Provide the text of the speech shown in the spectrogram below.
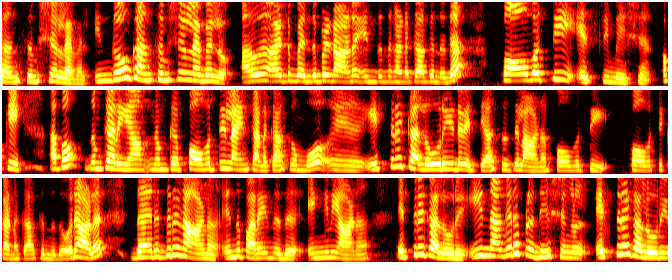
consumption level. ഇൻകവും കൺസംഷൻ ലെവലും അതുമായിട്ട് ബന്ധപ്പെട്ടാണ് എന്തെന്ന് കണക്കാക്കുന്നത്? Poverty estimation. ഓക്കെ. അപ്പോൾ നമുക്കറിയാം നമുക്ക് പോവർട്ടി ലൈൻ കണക്കാക്കുമ്പോൾ എത്ര കലോറിയുടെ വ്യത്യാസത്തിലാണ് പോവർട്ടി പോവർട്ടി കണക്കാക്കുന്നത്? ഒരാൾ ദരിദ്രനാണ് എന്ന് പറയുന്നത് എങ്ങനെയാണ്? എത്ര കലോറി? ഈ നഗരപ്രദേശങ്ങൾ എത്ര കലോറി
